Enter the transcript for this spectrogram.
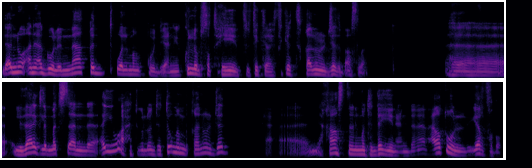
لأنه أنا أقول الناقد والمنقود يعني كلهم سطحيين في الفكرة فكرة قانون الجذب أصلا. آه لذلك لما تسأل أي واحد تقول له أنت تؤمن بقانون الجذب؟ آه، خاصة المتدين عندنا على طول يرفضه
